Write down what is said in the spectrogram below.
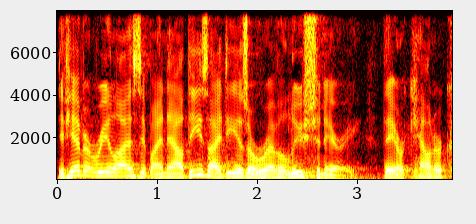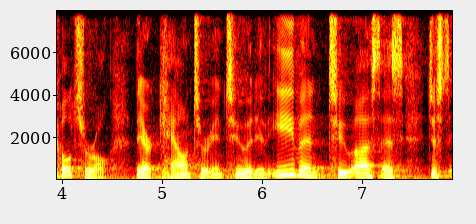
If you haven't realized it by now, these ideas are revolutionary. They are countercultural. They are counterintuitive. Even to us as just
